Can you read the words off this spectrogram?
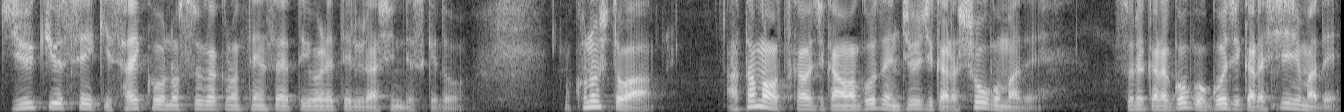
19世紀最高の数学の天才と言われているらしいんですけど、この人は頭を使う時間は午前10時から正午まで、それから午後5時から7時まで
